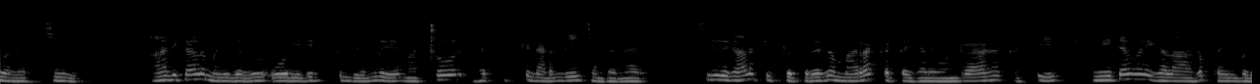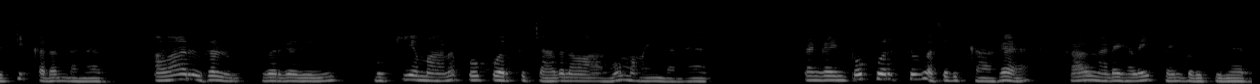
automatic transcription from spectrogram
வளர்ச்சி ஆதிகால மனிதர்கள் ஓரிடத்திலிருந்து மற்றோர் இடத்திற்கு நடந்தே சென்றனர். சிறிது காலத்திற்கு பிறகு மரக்கட்டைகளை ஒன்றாக கட்டி மிதவைகளாக பயன்படுத்தி கடந்தனர். ஆறுகள் இவர்களின் முக்கியமான போக்குவரத்து சாதனமாகவும் அமைந்தன. தங்களின் போக்குவரத்து வசதிக்காக கால்நடைகளை பயன்படுத்தினர்.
